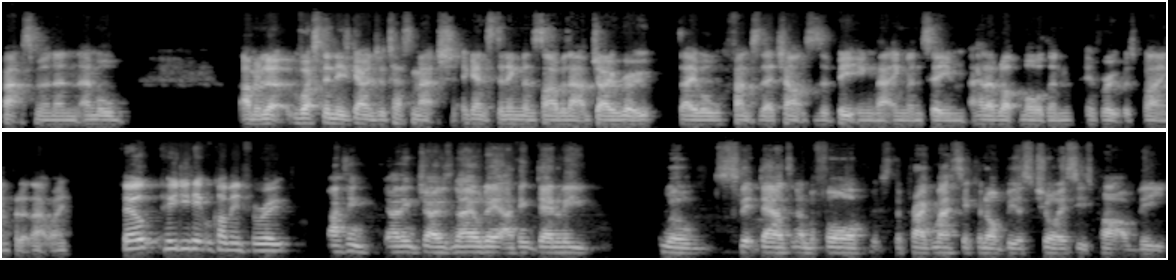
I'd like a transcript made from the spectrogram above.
batsman and, and will I mean, look, West Indies going to a test match against an England side without Joe Root, they will fancy their chances of beating that England team a hell of a lot more than if Root was playing, put it that way. Phil, who do you think will come in for Root? I think I think Joe's nailed it. I think Denley will slip down to number four. It's the pragmatic and obvious choice. He's part of the,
